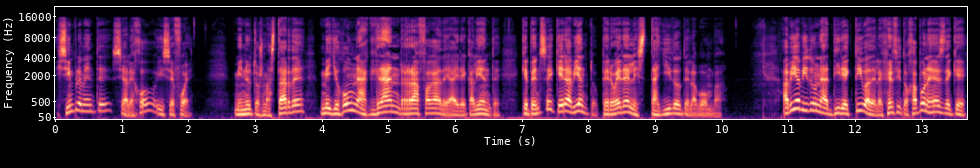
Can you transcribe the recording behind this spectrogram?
y simplemente se alejó y se fue. Minutos más tarde me llegó una gran ráfaga de aire caliente, que pensé que era viento, pero era el estallido de la bomba había habido una directiva del ejército japonés de que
